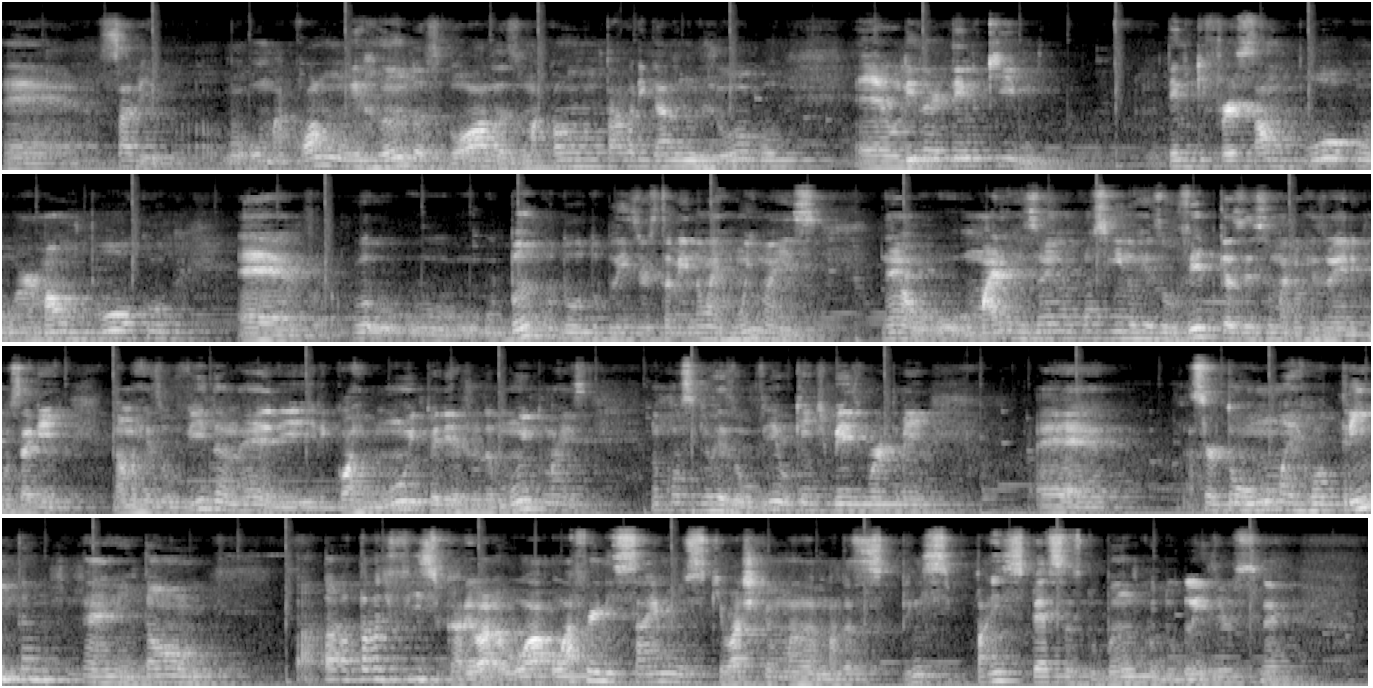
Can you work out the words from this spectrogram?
É, sabe, o, McCollum errando as bolas, o McCollum não estava ligado no jogo, é, o líder tendo que tendo que forçar um pouco, armar um pouco. É, o, o, o, banco do, do, Blazers também não é ruim, mas né, o, o Mário não conseguindo resolver, porque às vezes o Mário Rezonha ele consegue dar uma resolvida, né, ele, ele corre muito, ele ajuda muito, mas não conseguiu resolver. O Kent Bazemore também é, acertou uma, errou 30, né, então tava, tava difícil, cara. Eu, o, o Aferny Simons, que eu acho que é uma, uma das principais peças do banco do Blazers, né,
